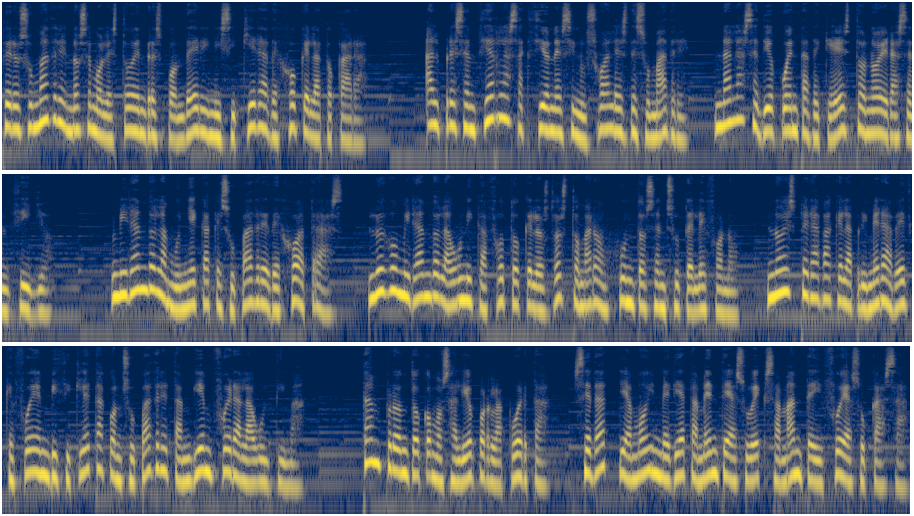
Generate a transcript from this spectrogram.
pero su madre no se molestó en responder y ni siquiera dejó que la tocara. Al presenciar las acciones inusuales de su madre, Nala se dio cuenta de que esto no era sencillo. Mirando la muñeca que su padre dejó atrás, Luego mirando la única foto que los dos tomaron juntos en su teléfono, no esperaba que la primera vez que fue en bicicleta con su padre también fuera la última. Tan pronto como salió por la puerta, Sedat llamó inmediatamente a su ex amante y fue a su casa.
